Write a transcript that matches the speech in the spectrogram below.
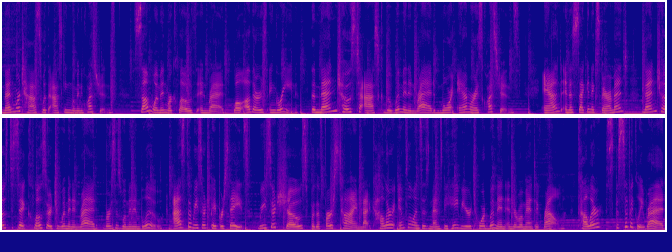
men were tasked with asking women questions. Some women were clothed in red, while others in green. The men chose to ask the women in red more amorous questions. And in a second experiment, men chose to sit closer to women in red versus women in blue. As the research paper states, research shows for the first time that color influences men's behavior toward women in the romantic realm. Color, specifically red,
